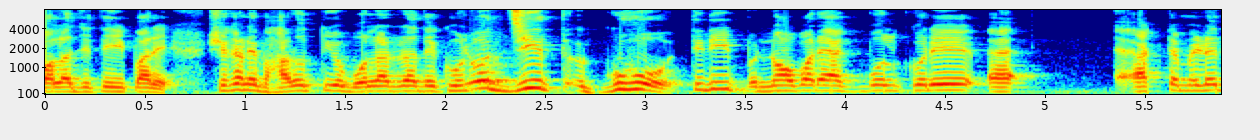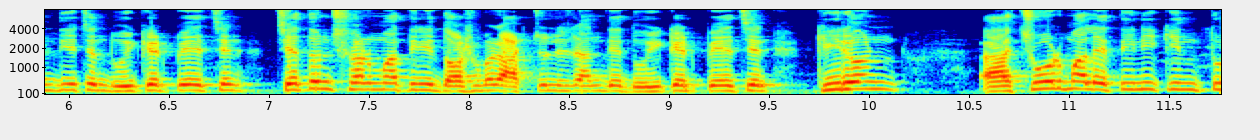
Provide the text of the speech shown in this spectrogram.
বলা যেতেই পারে। সেখানে ভারতীয় বোলাররা দেখুন, অজিত গুহ, তিনি নবার এক বল করে একটা মেডেল দিয়েছেন, দুই উইকেট পেয়েছেন। চেতন শর্মা, তিনি দশ ওভারে আটচল্লিশ রান দিয়ে দুই উইকেট পেয়েছেন। কিরণ চোরমালে তিনি কিন্তু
